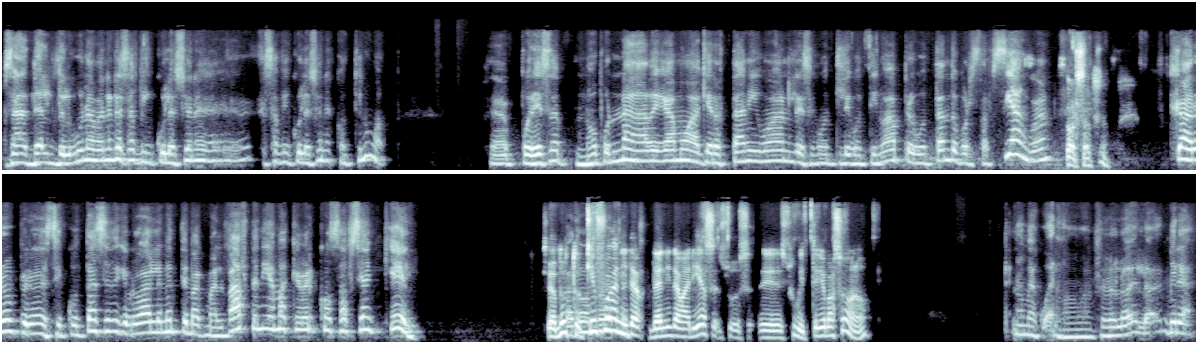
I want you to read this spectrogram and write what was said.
o sea, de, de, alguna manera esas vinculaciones, esas vinculaciones continúan. O sea, por eso, no por nada, digamos, a Kiarostami, weón, le, le continuaban preguntando por Sapsian, weón. Por Sapsian. Claro, pero en circunstancias de que probablemente McMalbath tenía más que ver con Safsian que él. ¿Qué fue Anita, de Anita María? Su, eh, su, misterio pasó, ¿no? No me acuerdo, pero mira,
